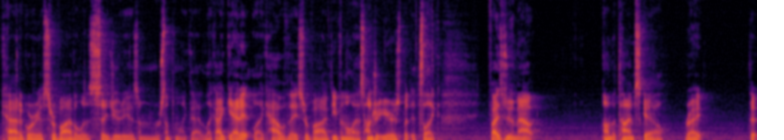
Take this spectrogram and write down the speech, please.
category of survival as say Judaism or something like that. Like I get it, like how have they survived even the last hundred years, but it's like if I zoom out on the time scale, right? That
